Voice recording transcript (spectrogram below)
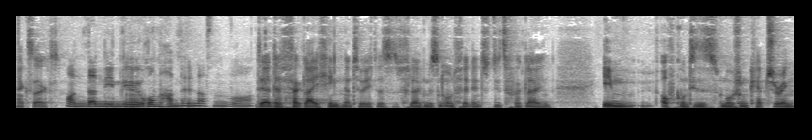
Exakt. Und dann die, die rumhampeln lassen, so. Der, der Vergleich hinkt natürlich. Das ist vielleicht ein bisschen unfair, den zu, vergleichen. Eben aufgrund dieses Motion Capturing.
